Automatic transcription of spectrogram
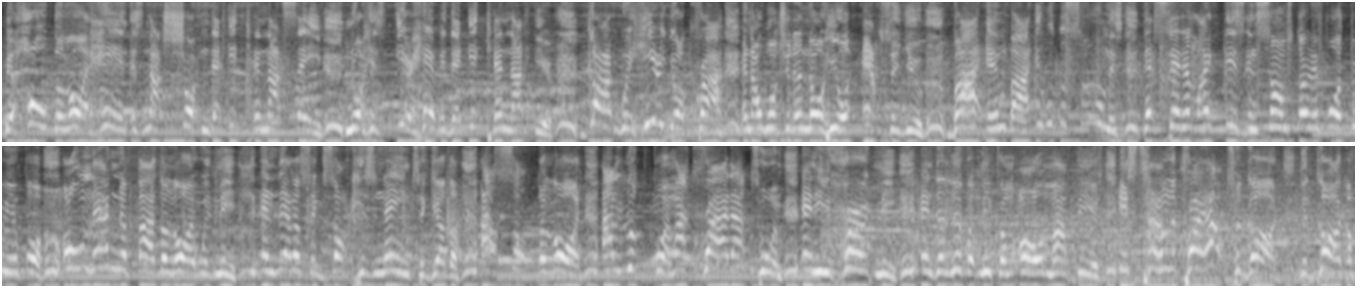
Behold, the Lord's hand is not shortened that it cannot save, nor his ear heavy that it cannot hear. God will hear your cry, and I want you to know he will answer you by and by. It was the psalmist that said it like this in Psalms 34 3 and 4. Oh, magnify the Lord with me, and let us exalt his name together. I sought the Lord, I looked for him, I cried out to him, and he heard me and delivered me from all my fears. It's time to cry out to God, the God of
